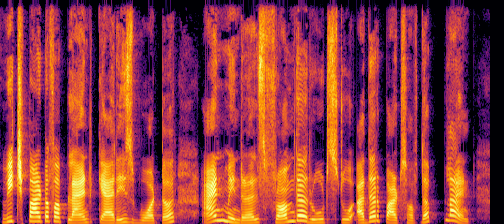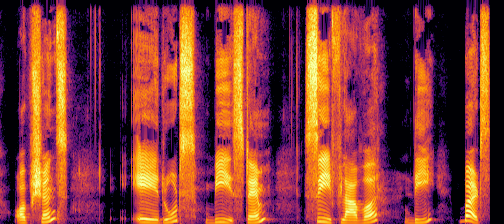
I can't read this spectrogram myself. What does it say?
Which part of a plant carries water and minerals from the roots to other parts of the plant? Options A. Roots B. Stem C. Flower D. Buds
